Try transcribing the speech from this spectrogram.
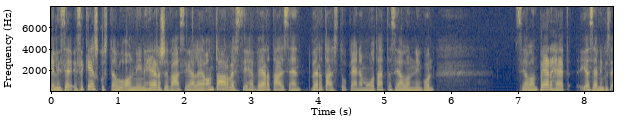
Eli se, se keskustelu on niin hersyvää siellä ja on tarve siihen vertaiseen, vertaistukeen ja muuta, että siellä on, niin kuin, siellä on perheet ja se, niin se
